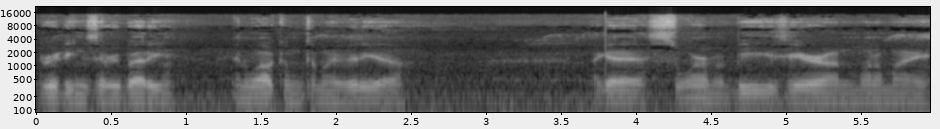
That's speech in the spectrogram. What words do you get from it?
Greetings everybody and welcome to my video. I got a swarm of bees here on one of my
